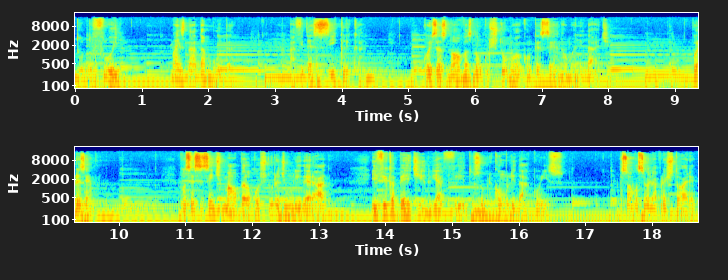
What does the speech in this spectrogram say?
Tudo flui, mas nada muda. A vida é cíclica Coisas novas não costumam acontecer na humanidade. Por exemplo, você se sente mal pela postura de um liderado e fica perdido e aflito sobre como lidar com isso. É só você olhar para a história.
